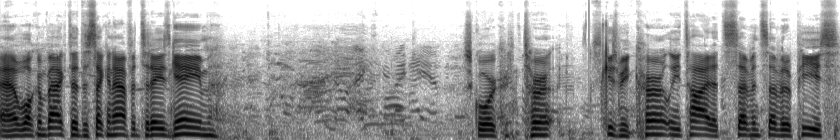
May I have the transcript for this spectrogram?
And welcome back to the second half of today's game. Score, excuse me, currently tied at 7-7 apiece.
